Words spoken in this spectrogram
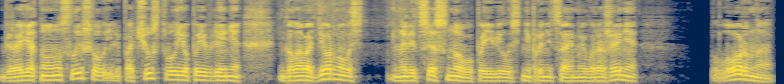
Вероятно, он услышал или почувствовал ее появление, голова дернулась, на лице снова появилось непроницаемое выражение. «Лорна»,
